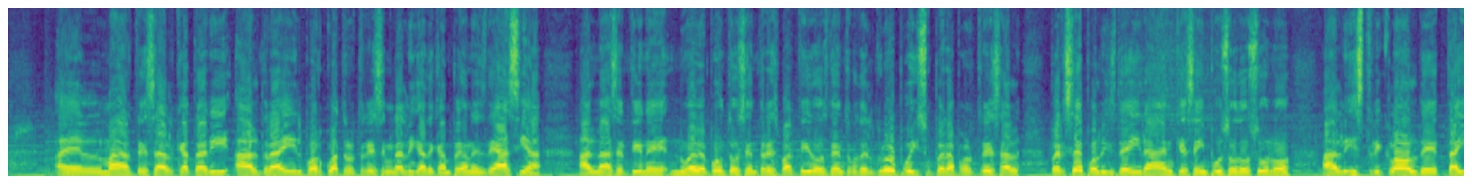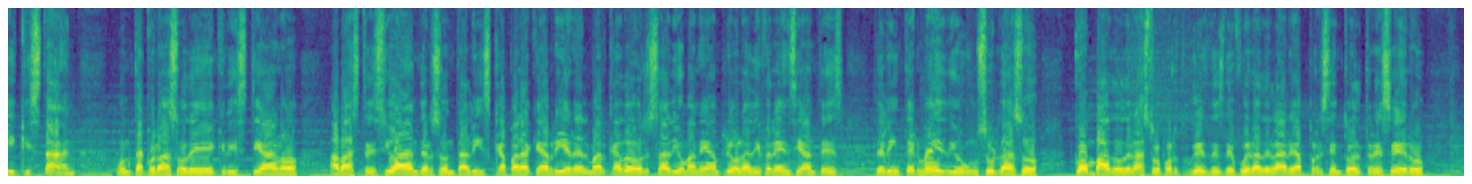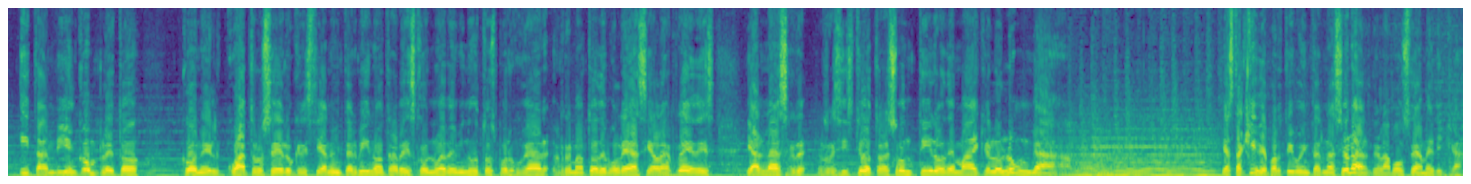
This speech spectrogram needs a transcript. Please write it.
el martes al Qatarí Al Drail por 4-3 en la Liga de Campeones de Asia. Al Nasser tiene nueve puntos en tres partidos dentro del grupo y supera por tres al Persepolis de Irán que se impuso 2-1 al Istiklal de Tayikistán. Un taconazo de Cristiano abasteció a Anderson Talisca para que abriera el marcador. Sadio Mané amplió la diferencia antes del intermedio. Un zurdazo combado del astro portugués desde fuera del área presentó el 3-0 y también completó con el 4-0. Cristiano intervino otra vez con 9 minutos por jugar, remató de volea hacia las redes y Al resistió tras un tiro de Michael Olunga. Y hasta aquí Deportivo Internacional de la Voz de América.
